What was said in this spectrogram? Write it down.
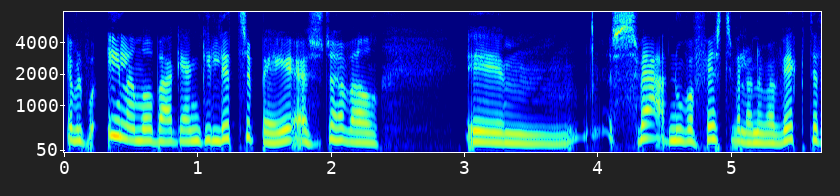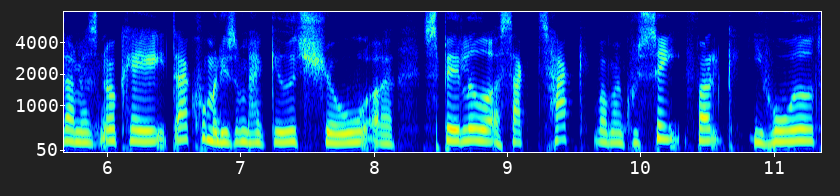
jeg vil på en eller anden måde bare gerne give lidt tilbage. Jeg synes, det har været øhm, svært nu, hvor festivalerne var væk. Det der med sådan, okay, der kunne man ligesom have givet et show og spillet og sagt tak, hvor man kunne se folk i hovedet.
